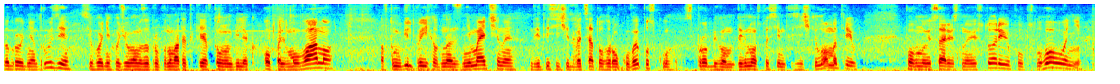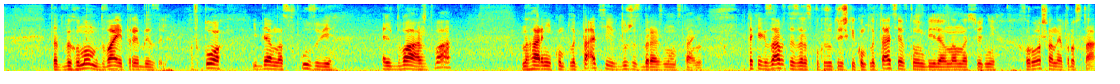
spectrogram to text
Доброго дня, друзі! Сьогодні хочу вам запропонувати такий автомобіль, як Opel Movano. Автомобіль приїхав до нас з Німеччини 2020 року випуску з пробігом 97 тисяч кілометрів, повною сервісною історією по обслуговуванні та двигуном 2,3 дизель. Авто йде в нас в кузові L2H2 на гарній комплектації в дуже збереженому стані. Так як завжди, зараз покажу трішки комплектації автомобіля. Вона в нас сьогодні хороша, непроста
